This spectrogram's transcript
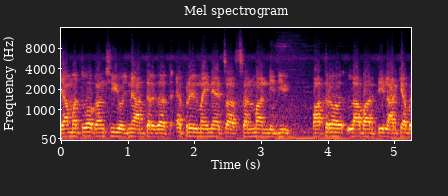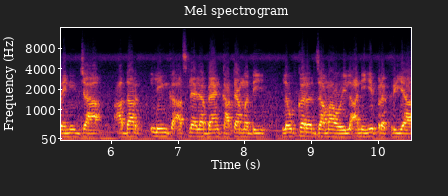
या महत्वाकांक्षी योजनेअंतर्गत एप्रिल महिन्याचा सन्मान निधी पात्र लाभार्थी लाडक्या बहिणींच्या आधार लिंक असलेल्या बँक खात्यामध्ये लवकरच जमा होईल आणि ही प्रक्रिया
